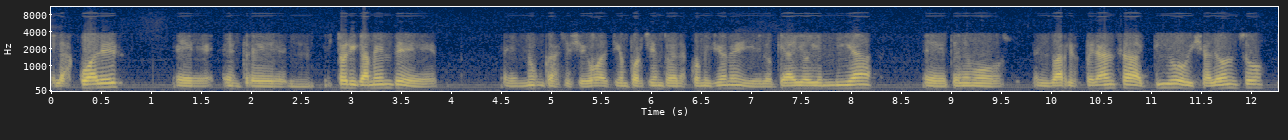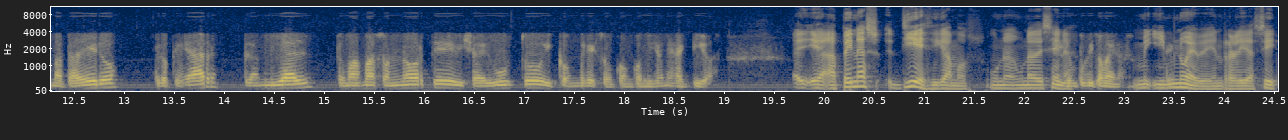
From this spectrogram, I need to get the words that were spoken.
de las cuales, eh, entre históricamente, eh, nunca se llegó al 100% de las comisiones y de lo que hay hoy en día eh, tenemos el barrio Esperanza activo, Villa Alonso, Matadero, Procrear, Plan Vial, Tomás Mazón Norte, Villa del Busto y Congreso con comisiones activas. Eh, eh, apenas 10, digamos, una, una decena. un poquito menos. Y 9 en realidad, sí.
